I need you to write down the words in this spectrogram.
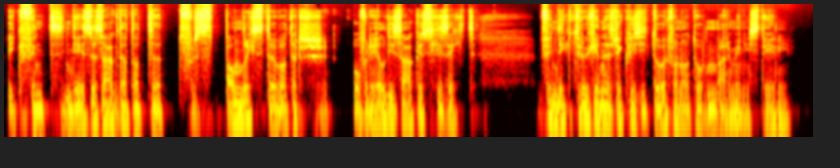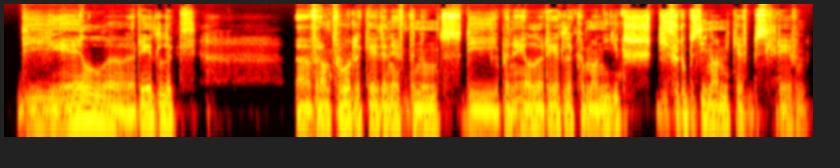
ik vind in deze zaak dat dat het verstandigste wat er over heel die zaak is gezegd, vind ik terug in het requisitoor van het Openbaar Ministerie. Die heel uh, redelijk eh, verantwoordelijkheden heeft benoemd, die op een heel redelijke manier die groepsdynamiek heeft beschreven.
